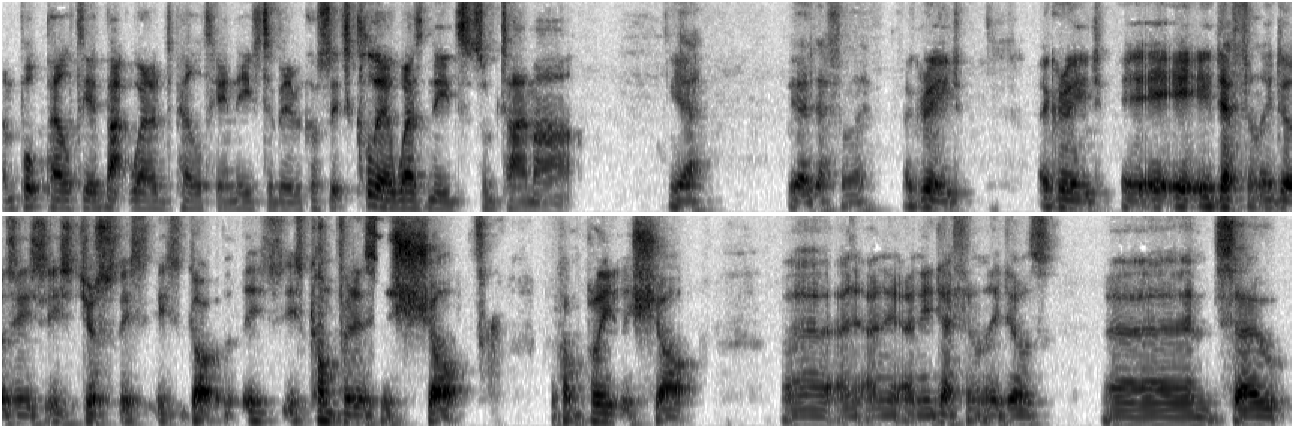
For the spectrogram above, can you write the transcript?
and put Peltier back where Peltier needs to be because it's clear Wes needs some time out. Yeah, yeah, definitely. Agreed. Agreed. It, definitely does. He's, he's just he's, he's got his, his, confidence is shot, completely shot, uh, and, and, and, he definitely does. Um, so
